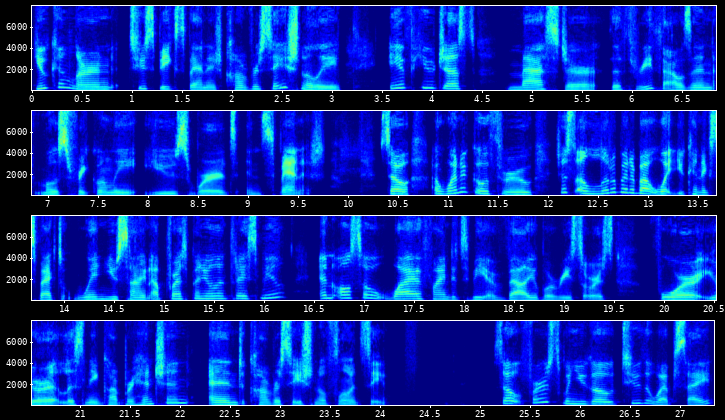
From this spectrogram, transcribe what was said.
you can learn to speak Spanish conversationally if you just master the 3000 most frequently used words in Spanish. So, I want to go through just a little bit about what you can expect when you sign up for Español en Tres Mil, and also why I find it to be a valuable resource for your listening comprehension and conversational fluency. So, first, when you go to the website,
